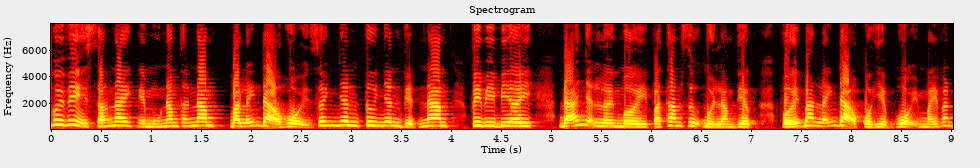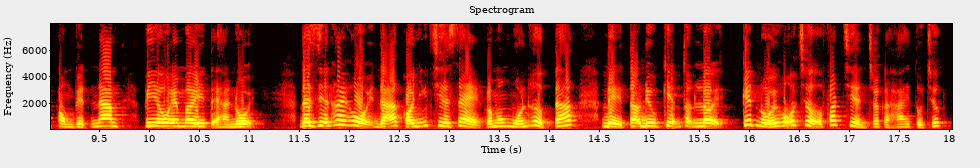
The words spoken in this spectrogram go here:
quý vị, sáng nay ngày 5 tháng 5, ban lãnh đạo Hội Doanh nhân Tư nhân Việt Nam VBBA đã nhận lời mời và tham dự buổi làm việc với ban lãnh đạo của Hiệp hội Máy văn phòng Việt Nam VOMA tại Hà Nội. Đại diện hai hội đã có những chia sẻ và mong muốn hợp tác để tạo điều kiện thuận lợi, kết nối hỗ trợ phát triển cho cả hai tổ chức.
